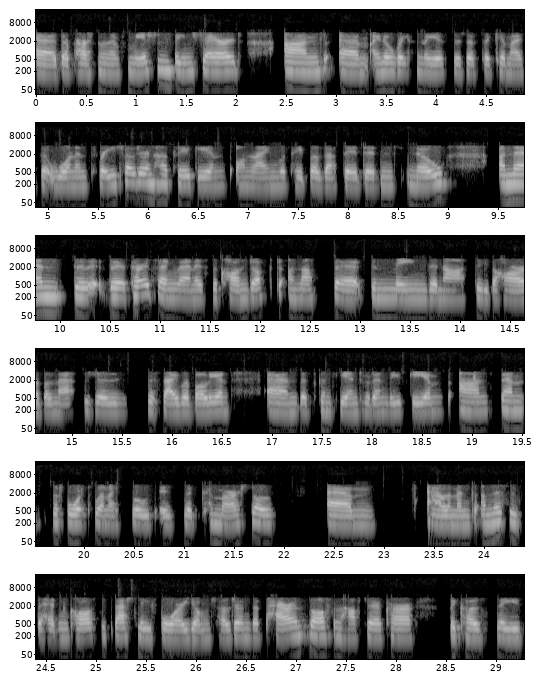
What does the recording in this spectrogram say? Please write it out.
uh, their personal information being shared. And um, I know recently a statistic came out that one in three children had played games online with people that they didn't know. And then the the third thing then is the conduct, and that's the the mean, the nasty, the horrible messages, the cyberbullying um, that's contained within these games. And then the fourth one, I suppose, is the commercial um, element, and this is the hidden cost, especially for young children. The parents often have to occur because these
